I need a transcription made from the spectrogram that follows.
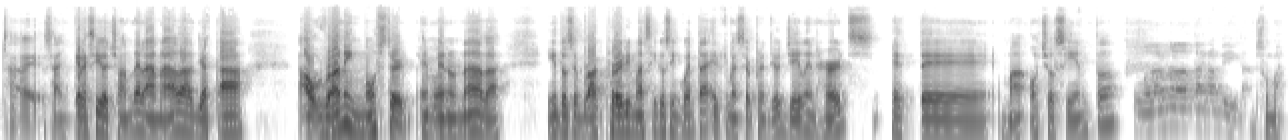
¿sabes? Se han crecido. Chan de la nada ya está outrunning Monster en menos nada. Y entonces Brock Purdy más 550. El que me sorprendió, Jalen Hurts, este, más 800. Te voy a dar una data rapidita. Zumba.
